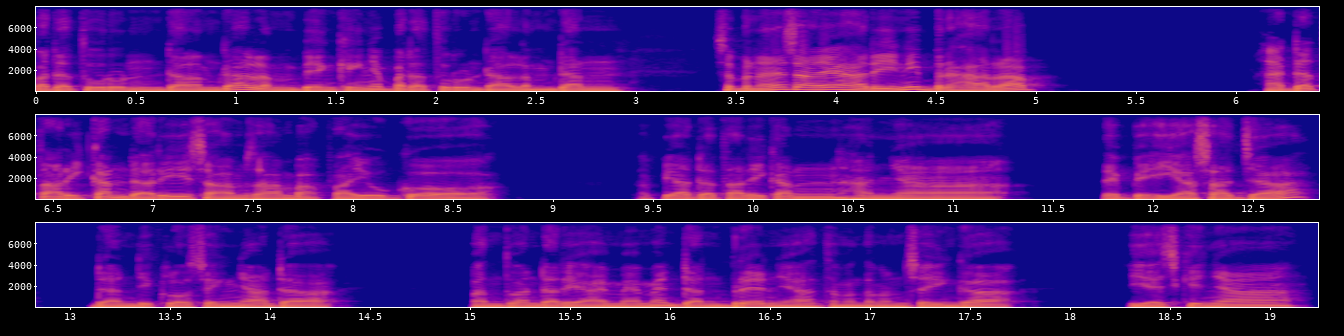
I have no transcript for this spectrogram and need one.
pada turun dalam-dalam, bankingnya pada turun dalam dan Sebenarnya saya hari ini berharap ada tarikan dari saham-saham Pak Prayogo. Tapi ada tarikan hanya TPIA saja dan di closingnya ada bantuan dari AMMN dan brand ya teman-teman sehingga ISG-nya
